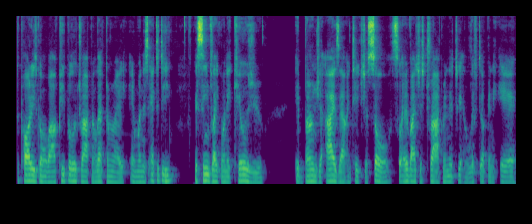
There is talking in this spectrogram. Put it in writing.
The party's going wild. People are dropping left and right. And when this entity, it seems like when it kills you, it burns your eyes out and takes your soul. So everybody's just dropping. It's getting lifted up in the air.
